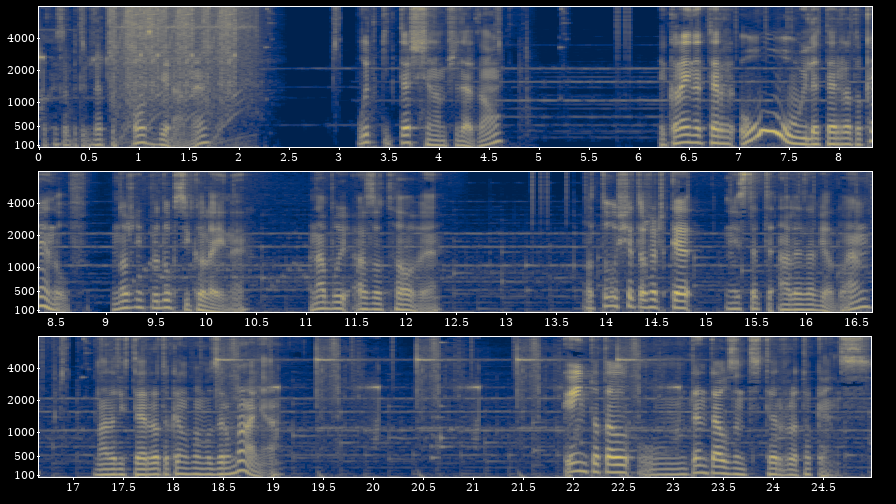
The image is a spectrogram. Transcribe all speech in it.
Trochę sobie tych rzeczy pozbieramy. Płytki też się nam przydadzą. I kolejne ter... Uuu, ile terra tokenów. Mnożnik produkcji kolejny. Nabój azotowy. No tu się troszeczkę niestety, ale zawiodłem. No ale tych terra tokenów mam od zarąbania. Gain total um, 10,000 terra tokens.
